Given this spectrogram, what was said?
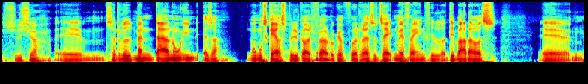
synes jeg. Um, så du ved, man, der er nogle... Ind, altså, nogen skal jo spille godt, før du kan få et resultat med fra Anfield, og det var der også. Øhm,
